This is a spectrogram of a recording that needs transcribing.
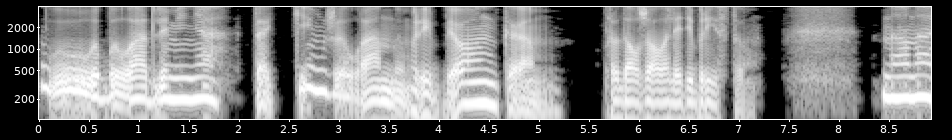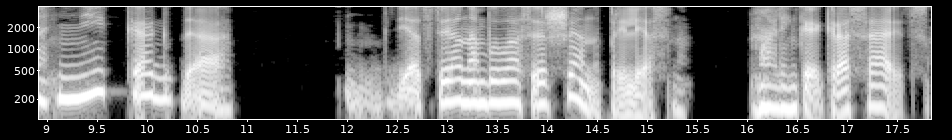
«Лула была для меня таким желанным ребенком», — продолжала леди Бристоу. «Но она никогда... В детстве она была совершенно прелестна. Маленькая красавица.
